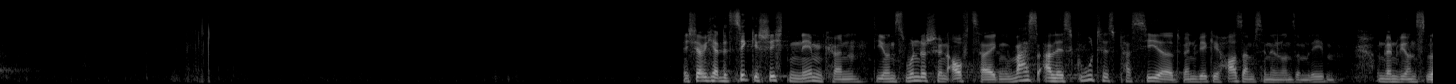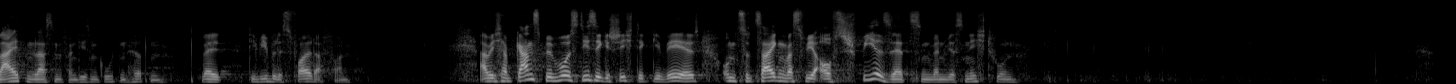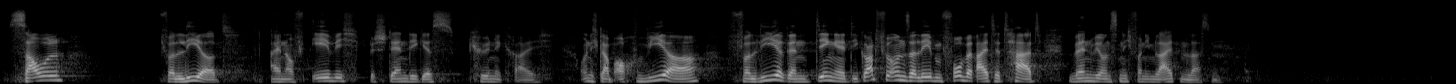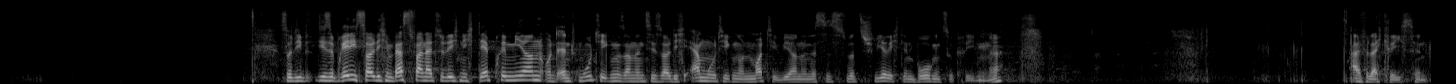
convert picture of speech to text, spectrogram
Ich glaube, ich hätte zig Geschichten nehmen können, die uns wunderschön aufzeigen, was alles Gutes passiert, wenn wir gehorsam sind in unserem Leben und wenn wir uns leiten lassen von diesem guten Hirten, weil die Bibel ist voll davon. Aber ich habe ganz bewusst diese Geschichte gewählt, um zu zeigen, was wir aufs Spiel setzen, wenn wir es nicht tun. Saul verliert ein auf ewig beständiges Königreich. Und ich glaube, auch wir verlieren Dinge, die Gott für unser Leben vorbereitet hat, wenn wir uns nicht von ihm leiten lassen. So, die, diese Predigt soll dich im Bestfall natürlich nicht deprimieren und entmutigen, sondern sie soll dich ermutigen und motivieren. Und es wird schwierig, den Bogen zu kriegen. Ne? Ah, vielleicht kriege ich es hin.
